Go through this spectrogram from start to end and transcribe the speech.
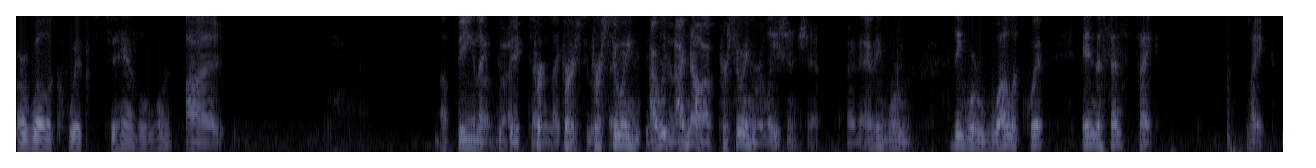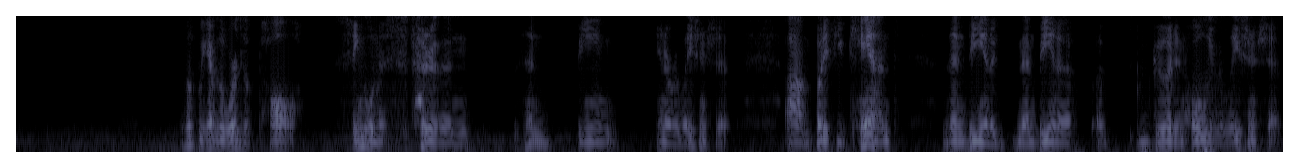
are well equipped to handle what? uh Of being like the uh, victim, per- like per- what you pursuing i would i pursuing. know a pursuing relationship I, I think we're i think we're well equipped in the sense it's like like look we have the words of paul. Singleness is better than than being in a relationship. Um, but if you can't then be in a then be in a, a good and holy relationship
